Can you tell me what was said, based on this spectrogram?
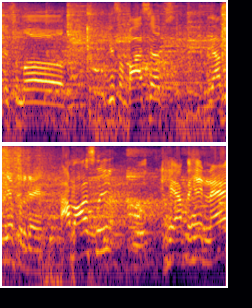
and some uh, get some biceps, and that'll be it for today. I'm honestly, well, after hitting that,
